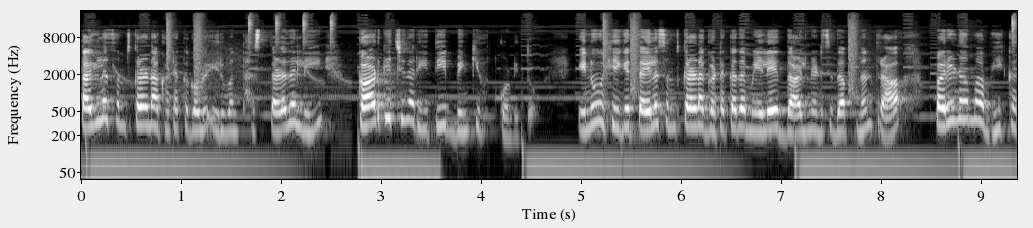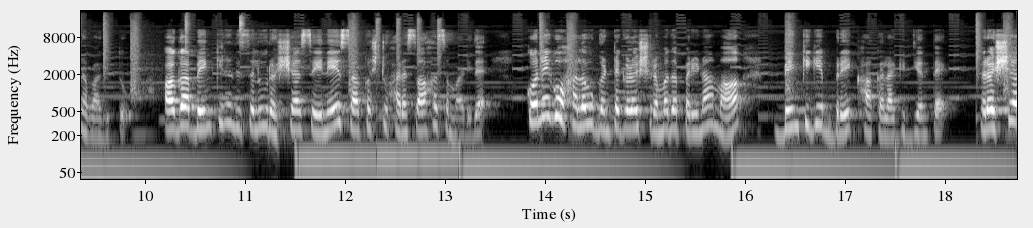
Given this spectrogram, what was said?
ತೈಲ ಸಂಸ್ಕರಣಾ ಘಟಕಗಳು ಇರುವಂತಹ ಸ್ಥಳದಲ್ಲಿ ಕಾಡ್ಗಿಚ್ಚಿನ ರೀತಿ ಬೆಂಕಿ ಹೊತ್ಕೊಂಡಿತ್ತು. ಇನ್ನು ಹೀಗೆ ತೈಲ ಸಂಸ್ಕರಣಾ ಘಟಕದ ಮೇಲೆ ದಾಳಿ ನಡೆಸಿದ ನಂತರ ಪರಿಣಾಮ ಭೀಕರವಾಗಿತ್ತು. ಆಗ ಬೆಂಕಿ ನಂದಿಸಲು ರಷ್ಯಾ ಸೇನೆ ಸಾಕಷ್ಟು ಹರಸಾಹಸ ಮಾಡಿದೆ. ಕೊನೆಗೂ ಹಲವು ಗಂಟೆಗಳ ಶ್ರಮದ ಪರಿಣಾಮ ಬೆಂಕಿಗೆ ಬ್ರೇಕ್ ಹಾಕಲಾಗಿದ್ಯಂತೆ. ರಷ್ಯಾ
